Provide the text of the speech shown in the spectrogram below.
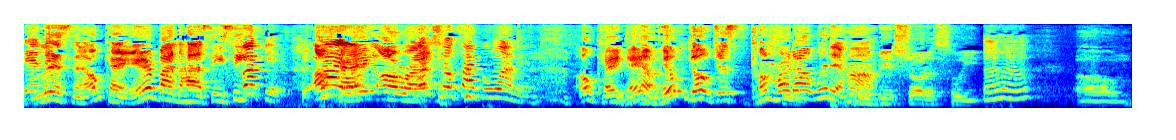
goddammit. Listen, okay, everybody in the hot seat. See, Fuck it. Okay, Kyle, all right. What's your type of woman? okay, damn. Here we go. Just come right out with it, huh? It'll be short and sweet. Mm-hmm. Um,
